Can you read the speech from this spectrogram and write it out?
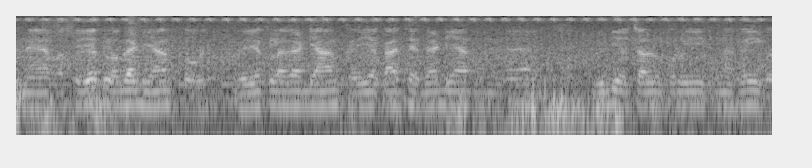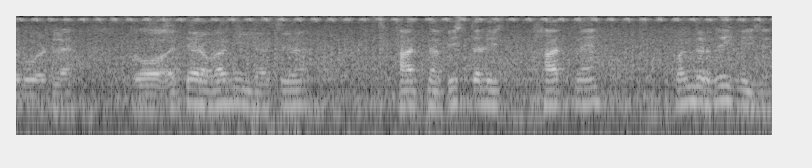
અને પાછું એકલો ગાડી આંકતો હોય. એકલા ગાડી આંક, એક હાથે ગાડી આંકીને વીડિયો ચાલુ કરવું એ રીતના કંઈ કરવું એટલે. તો અત્યારે વાગી ગયા છે સાતને પિસ્તાલીસ સાતને પંદર થઈ ગઈ છે.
